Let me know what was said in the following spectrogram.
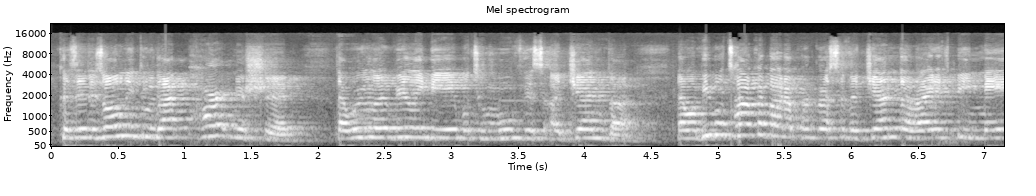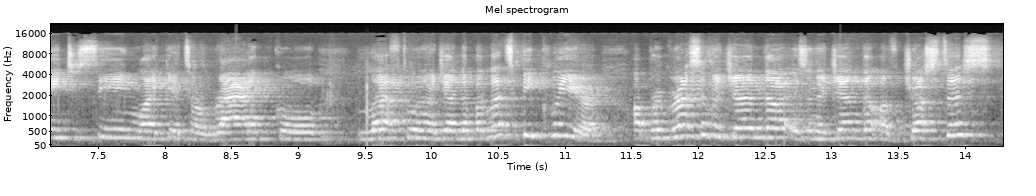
Because it is only through that partnership that we're going to really be able to move this agenda. Now when people talk about a progressive agenda, right, it's being made to seem like it's a radical, left-wing agenda, but let's be clear. A progressive agenda is an agenda of justice,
